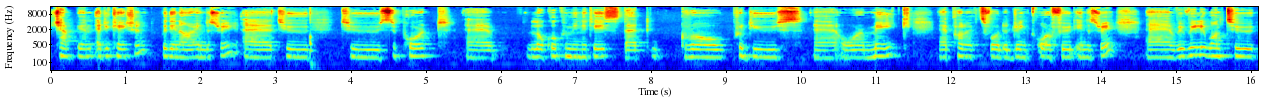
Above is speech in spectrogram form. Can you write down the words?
champion education within our industry uh, to to support uh, local communities that grow, produce, uh, or make uh, products for the drink or food industry. Uh, we really want to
